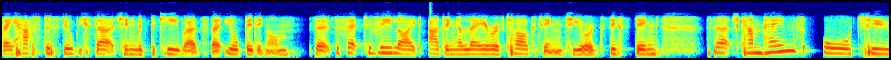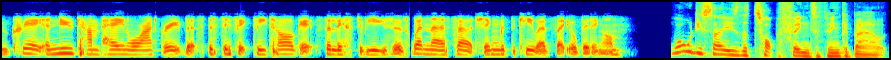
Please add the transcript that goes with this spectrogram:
they have to still be searching with the keywords that you're bidding on. So it's effectively like adding a layer of targeting to your existing search campaigns or to create a new campaign or ad group that specifically targets the list of users when they're searching with the keywords that you're bidding on. What would you say is the top thing to think about,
